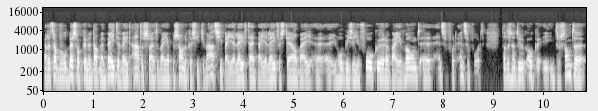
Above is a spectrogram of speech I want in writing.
Maar het zou bijvoorbeeld best wel kunnen dat men beter weet aan te sluiten bij je persoonlijke situatie. Bij je leeftijd, bij je levensstijl, bij eh, eh, je hobby's en je voorkeuren, waar je woont enzovoort enzovoort. Dat is natuurlijk ook interessante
